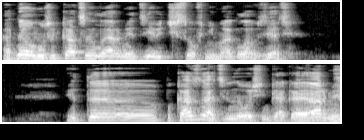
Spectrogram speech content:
Одного мужика целая армия 9 часов не могла взять. Это показательно очень, какая армия,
